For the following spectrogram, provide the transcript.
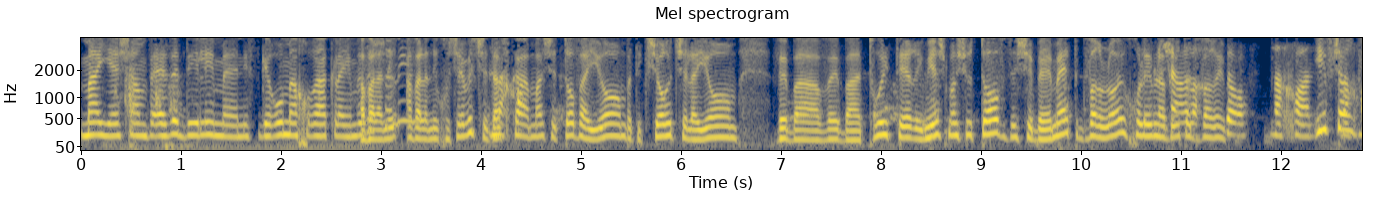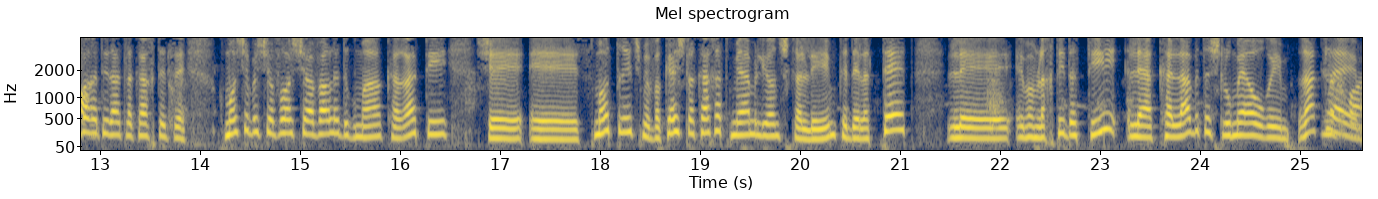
מה יש שם ואיזה דילים אה, נסגרו מאחורי הקלעים, וזה אבל שנים. אני, אבל אני חושבת שדווקא נכון. מה שטוב היום, בתקשורת של היום ובטוויטר, אם יש משהו טוב, זה שבאמת כבר לא יכולים להעביר את הדברים. נכון. אי אפשר נכון. כבר, את יודעת, לקחת את זה. כמו שבשבוע שעבר, לדוגמה, קראתי שסמוטריץ' מבקש לקחת 100 מיליון שקלים כדי לתת לממלכתי דתי להקלה בתשלומי ההורים, רק נכון, להם.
